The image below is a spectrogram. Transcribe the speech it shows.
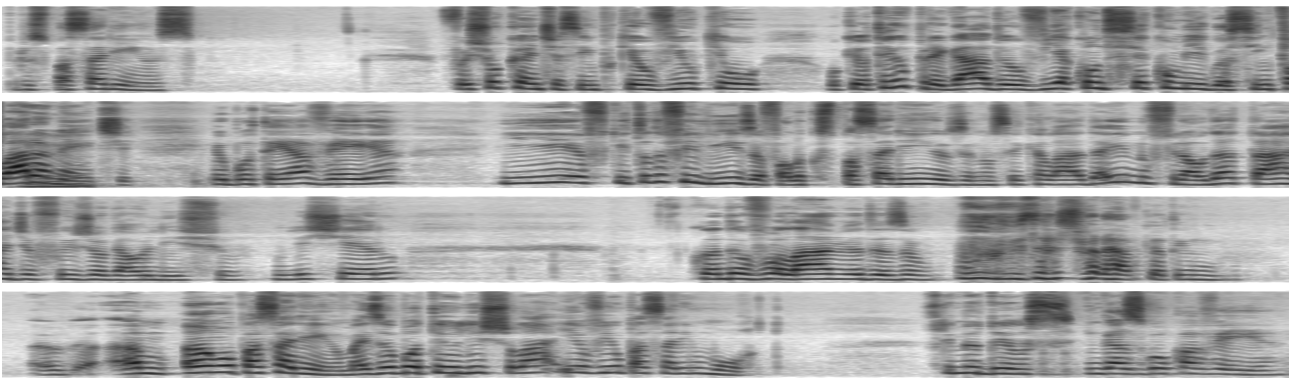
para os passarinhos. Foi chocante, assim, porque eu vi o que eu, o que eu tenho pregado, eu vi acontecer comigo, assim, claramente. Eu botei a veia e eu fiquei toda feliz, eu falo com os passarinhos e não sei o que lá. Daí, no final da tarde, eu fui jogar o lixo no lixeiro. Quando eu vou lá, meu Deus, eu a chorar, porque eu tenho... eu amo, amo passarinho, mas eu botei o lixo lá e eu vi um passarinho morto. Falei, meu Deus, engasgou com a veia.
